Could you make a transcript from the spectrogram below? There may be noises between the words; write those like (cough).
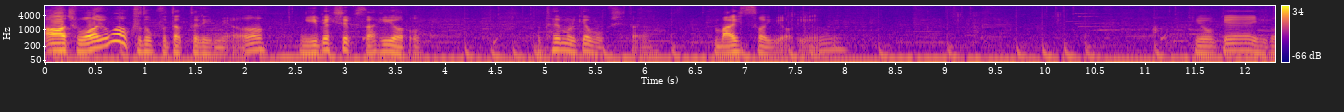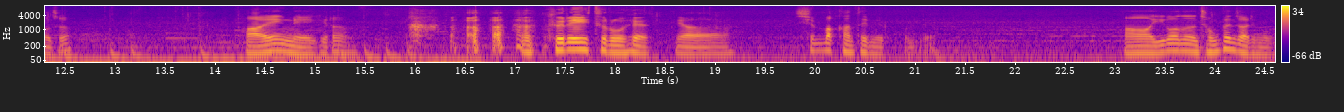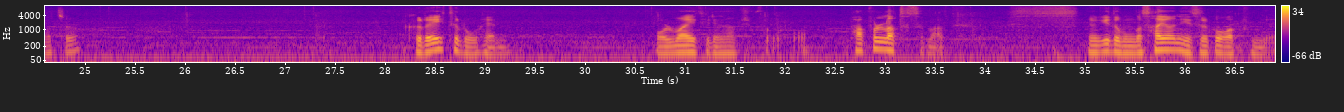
아 좋아요와 구독 부탁드리며 214 히어로 템을 껴봅시다. 마이스터 이어링. 요게 이거죠? 다행 매액이라. (laughs) 그레이트 로헷 야 신박한 템이로 본데. 아 이거는 정펜 자리인 것 같죠? 그레이트 로헨 올마이 딜링 30%고. 파플라투스 마크 여기도 뭔가 사연이 있을 것 같군요.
